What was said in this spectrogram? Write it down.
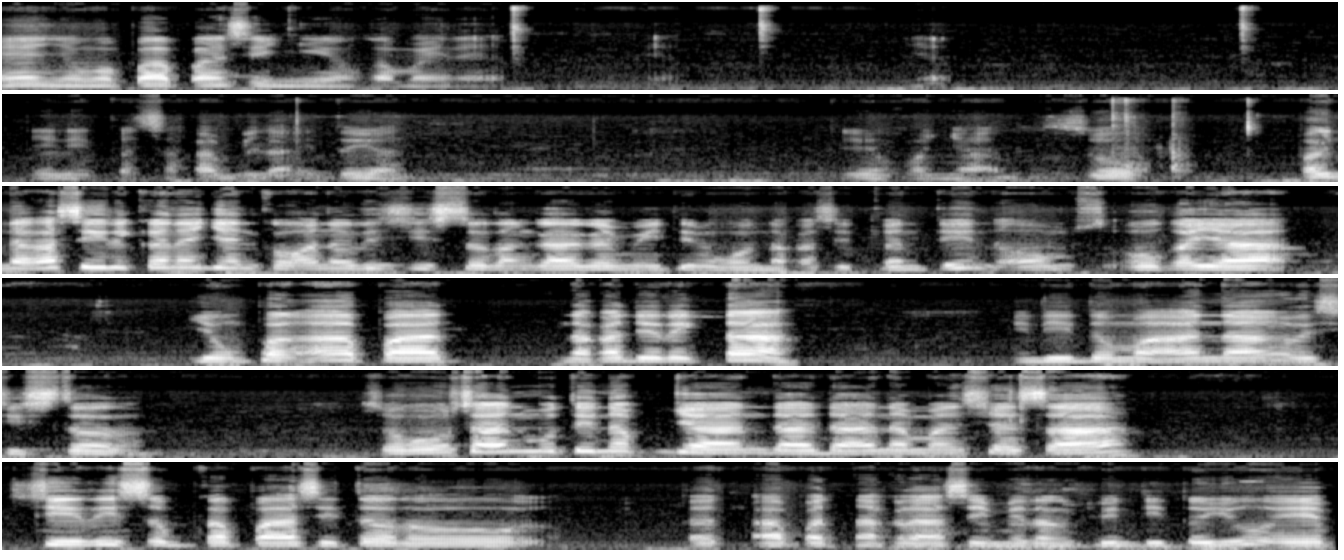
Ayan, yung mapapansin niyo yung kamay na yan. Ayan. Ayan. Lilipat sa kabila. Ito yon Ito yung kunyari. So, pag nakasil ka na dyan kung anong resistor ang gagamitin mo, kung nakasit kang 10 ohms o kaya yung pang-apat, nakadirekta. Hindi dumaan ng resistor. So, kung saan mo tinap dyan, dadaan naman siya sa series of capacitor o at apat na klase. Merong 22 UF,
